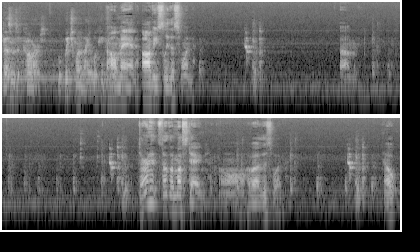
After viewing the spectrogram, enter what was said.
Dozens of cars. But which one am I looking for? Oh man, obviously this one. Um. Darn it, it's not the Mustang. Oh, how about this one? Nope.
